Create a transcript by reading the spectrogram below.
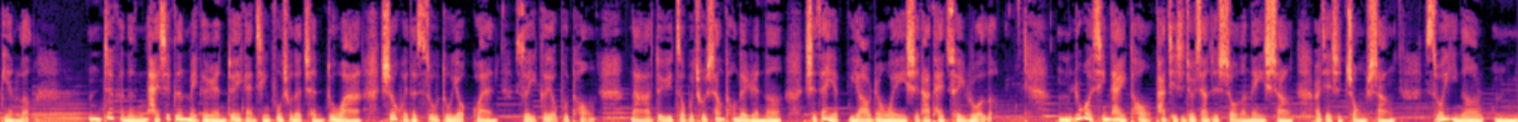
变了？嗯，这可能还是跟每个人对感情付出的程度啊、收回的速度有关，所以各有不同。那对于走不出伤痛的人呢，实在也不要认为是他太脆弱了。嗯，如果心太痛，他其实就像是受了内伤，而且是重伤。所以呢，嗯，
